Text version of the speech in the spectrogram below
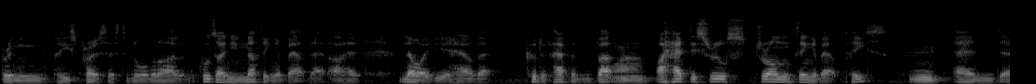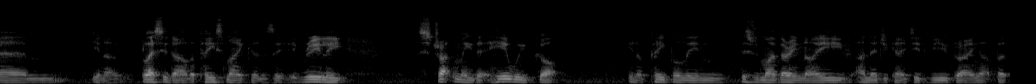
bringing the peace process to Northern Ireland. Of course, I knew nothing about that. I had no idea how that could have happened. But Wow. I had this real strong thing about peace, Mm. and um, you know, blessed are the peacemakers. It, it really struck me that here we've got, you know, people in. This was my very naive, uneducated view growing up, but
